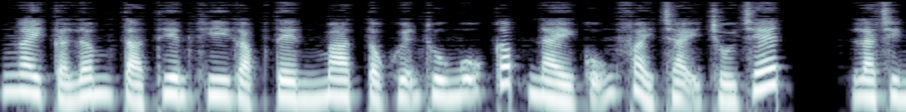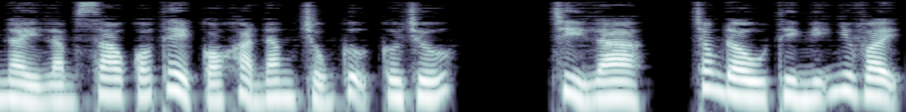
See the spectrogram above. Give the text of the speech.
Ngay cả Lâm Tả Thiên khi gặp tên ma tộc huyện thú ngũ cấp này cũng phải chạy chối chết, La Trinh này làm sao có thể có khả năng chống cự cơ chứ? Chỉ là, trong đầu thì nghĩ như vậy,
